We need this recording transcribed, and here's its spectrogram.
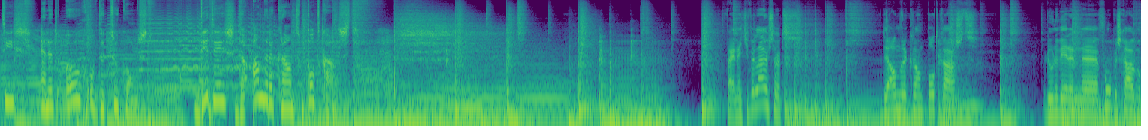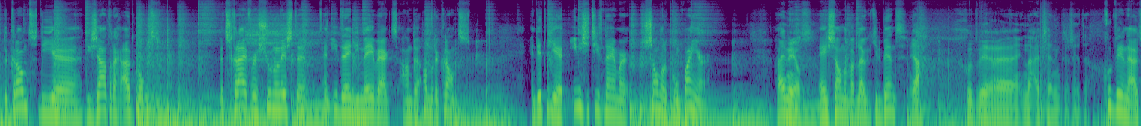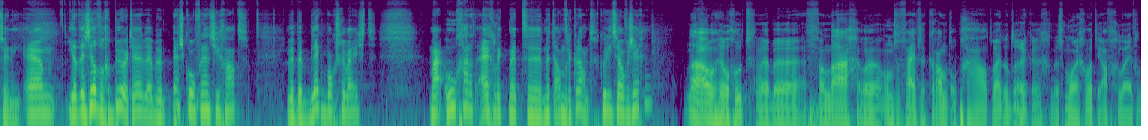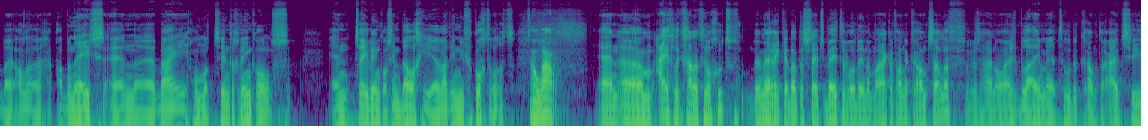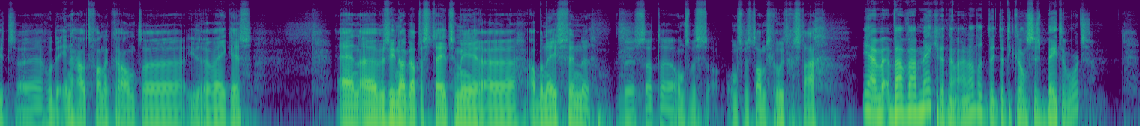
kritisch en het oog op de toekomst. Dit is de Andere Krant Podcast. Fijn dat je weer luistert. De Andere Krant Podcast. We doen er weer een uh, voorbeschouwing op de krant die, uh, die zaterdag uitkomt. Met schrijvers, journalisten en iedereen die meewerkt aan de Andere Krant. En dit keer initiatiefnemer Sander Compagner. Hi Niels. Hey Sander, wat leuk dat je er bent. Ja, goed weer uh, in de uitzending te zitten. Goed weer in de uitzending. Um, ja, er is heel veel gebeurd. Hè? We hebben een persconferentie gehad. Je bent bij Blackbox geweest. Maar hoe gaat het eigenlijk met, uh, met de andere krant? Kun je iets over zeggen? Nou, heel goed. We hebben vandaag uh, onze vijfde krant opgehaald bij de drukker. Dus morgen wordt die afgeleverd bij alle abonnees en bij 120 winkels en twee winkels in België waar die nu verkocht wordt. Oh, wauw. En um, eigenlijk gaat het heel goed. We merken dat we steeds beter worden in het maken van de krant zelf. We zijn onwijs blij met hoe de krant eruit ziet, uh, hoe de inhoud van de krant uh, iedere week is. En uh, we zien ook dat we steeds meer abonnees vinden. Dus dat ons, ons bestand groeit gestaag. Ja, waar, waar merk je dat nou aan, dat, dat die krant steeds beter wordt?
